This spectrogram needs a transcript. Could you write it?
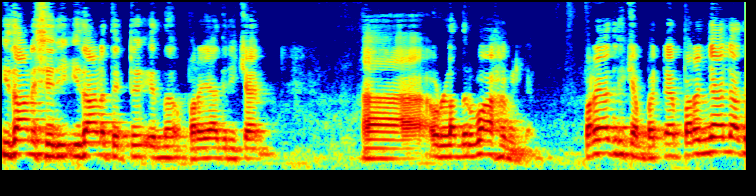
ഇതാണ് ശരി ഇതാണ് തെറ്റ് എന്ന് പറയാതിരിക്കാൻ ഉള്ള നിർവാഹമില്ല. പറയാതിരിക്കാൻ പറ്റ പറഞ്ഞാൽ അത്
